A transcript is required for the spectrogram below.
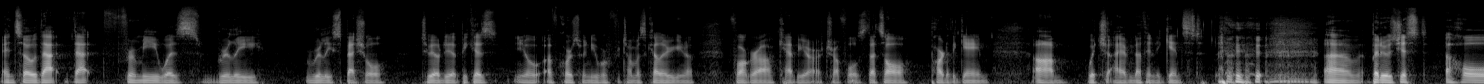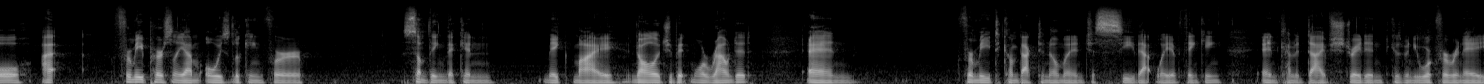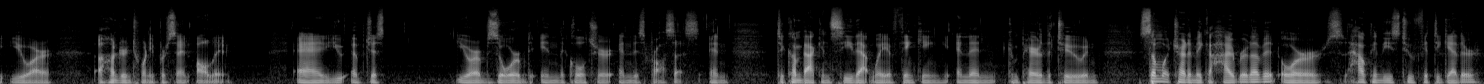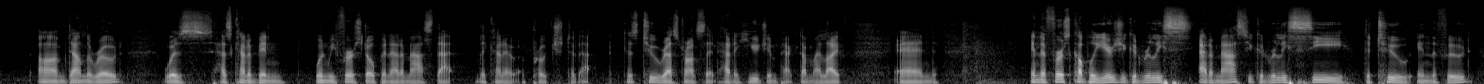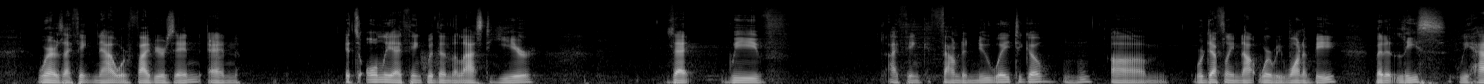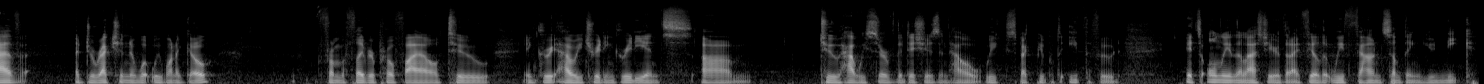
And so that that for me was really really special to be able to do it because you know of course when you work for Thomas Keller you know foie gras caviar truffles that's all part of the game um, which I have nothing against um, but it was just a whole I for me personally I'm always looking for something that can make my knowledge a bit more rounded and for me to come back to Noma and just see that way of thinking and kind of dive straight in because when you work for René, you are 120% all in. And you just you're absorbed in the culture and this process. And to come back and see that way of thinking and then compare the two and somewhat try to make a hybrid of it or how can these two fit together um, down the road was has kind of been when we first opened at Amass that the kind of approach to that. Because two restaurants that had a huge impact on my life. And in the first couple of years you could really at Amass you could really see the two in the food whereas i think now we're five years in and it's only i think within the last year that we've i think found a new way to go Mm-hmm. um, we're definitely not where we want to be but at least we have a direction in what we want to go from a flavor profile to ingre- how we treat ingredients um, to how we serve the dishes and how we expect people to eat the food. It's only in the last year that I feel that we've found something unique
